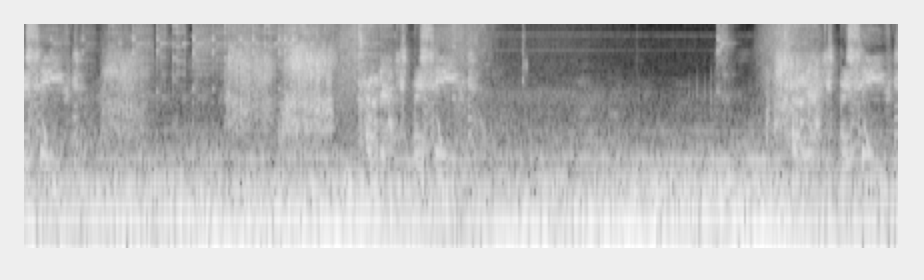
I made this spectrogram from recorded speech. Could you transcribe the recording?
Received. Received. Received.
